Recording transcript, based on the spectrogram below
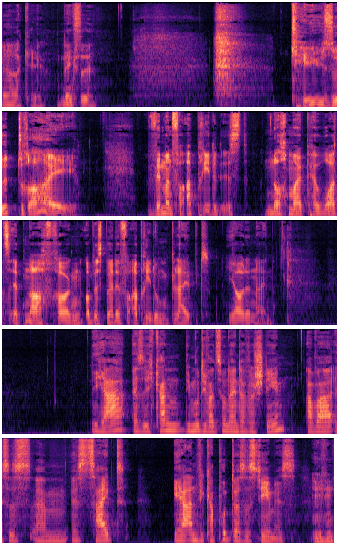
Ja, okay. Nächste. These 3. Wenn man verabredet ist, nochmal per WhatsApp nachfragen, ob es bei der Verabredung bleibt. Ja oder nein? Ja, also ich kann die Motivation dahinter verstehen, aber es ist, ähm, es zeigt eher an, wie kaputt das System ist. Mhm.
